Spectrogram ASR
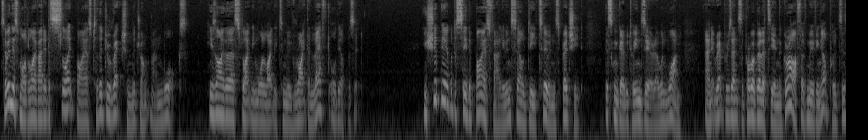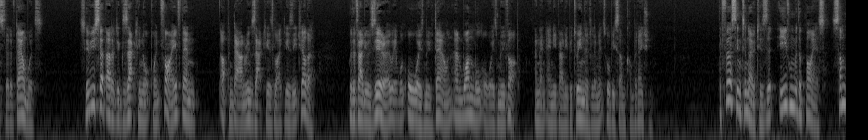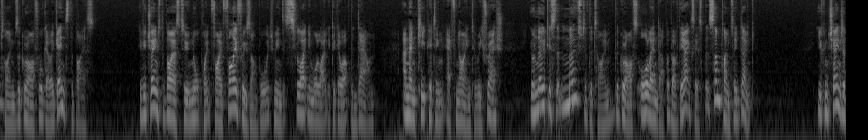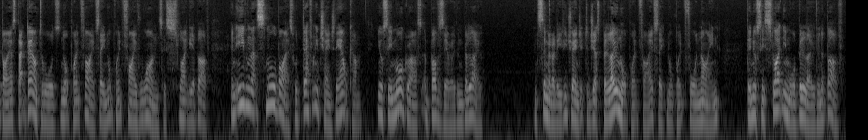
So in this model I've added a slight bias to the direction the drunk man walks. He's either slightly more likely to move right than left or the opposite. You should be able to see the bias value in cell D2 in the spreadsheet. This can go between 0 and 1, and it represents the probability in the graph of moving upwards instead of downwards. So if you set that at exactly 0.5, then up and down are exactly as likely as each other. With a value of 0, it will always move down, and 1 will always move up, and then any value between those limits will be some combination. The first thing to note is that even with a bias, sometimes the graph will go against the bias. If you change the bias to 0.55, for example, which means it's slightly more likely to go up than down, and then keep hitting F9 to refresh, you'll notice that most of the time the graphs all end up above the axis, but sometimes they don't you can change the bias back down towards 0.5, say 0.51, so slightly above, and even that small bias will definitely change the outcome. You'll see more graphs above zero than below. And similarly, if you change it to just below 0.5, say 0.49, then you'll see slightly more below than above.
